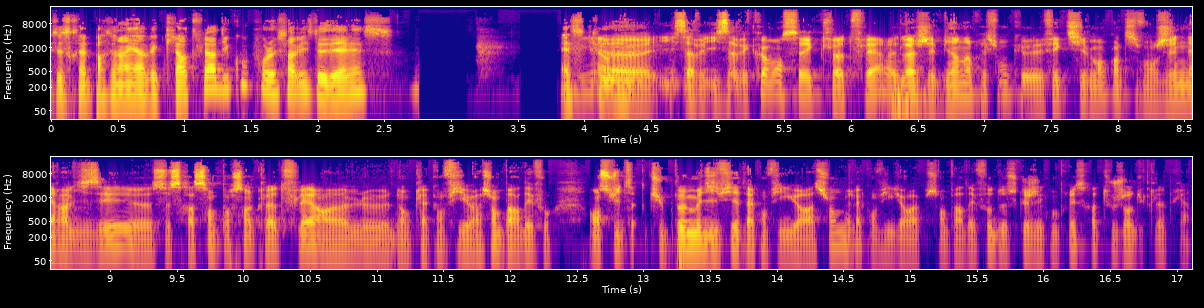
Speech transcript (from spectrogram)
ce serait le partenariat avec Cloudflare, du coup, pour le service de DNS? Est-ce que ils avaient ils avaient commencé avec Cloudflare et là, j'ai bien l'impression qu'effectivement, quand ils vont généraliser, ce sera 100% Cloudflare, le donc la configuration par défaut. Ensuite, tu peux modifier ta configuration, mais la configuration par défaut, de ce que j'ai compris, sera toujours du Cloudflare.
